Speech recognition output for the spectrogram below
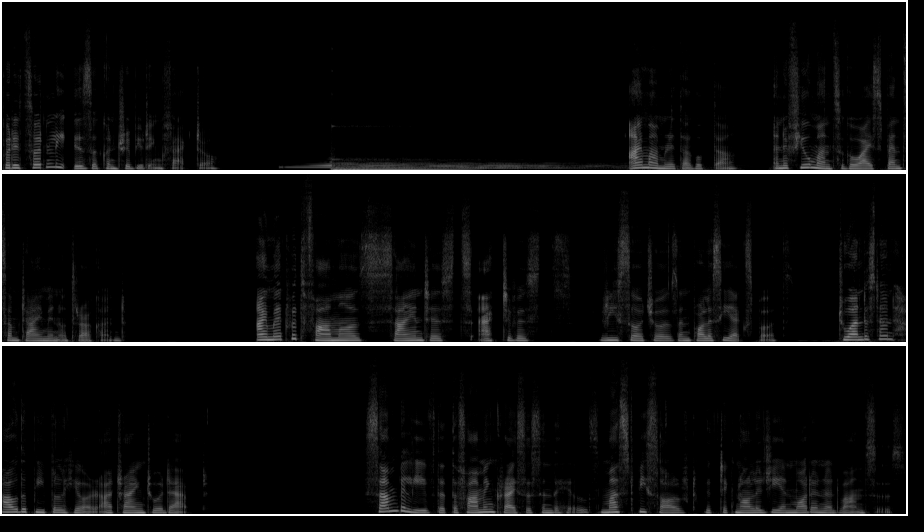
but it certainly is a contributing factor. I'm Amrita Gupta, and a few months ago I spent some time in Uttarakhand. I met with farmers, scientists, activists, researchers, and policy experts to understand how the people here are trying to adapt. Some believe that the farming crisis in the hills must be solved with technology and modern advances.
